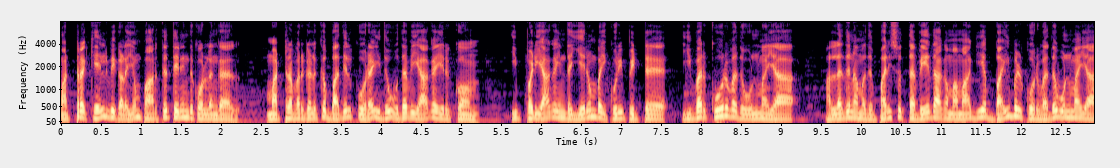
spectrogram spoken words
மற்ற கேள்விகளையும் பார்த்து தெரிந்து கொள்ளுங்கள். மற்றவர்களுக்கு பதில் கூற இது உதவியாக இருக்கும். இப்படியாக இந்த எறும்பை குறிப்பிட்டு இவர் கூறுவது உண்மையா? அல்லது நமது பரிசுத்த வேதாகமமாகிய பைபிள் கூறுவது உண்மையா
